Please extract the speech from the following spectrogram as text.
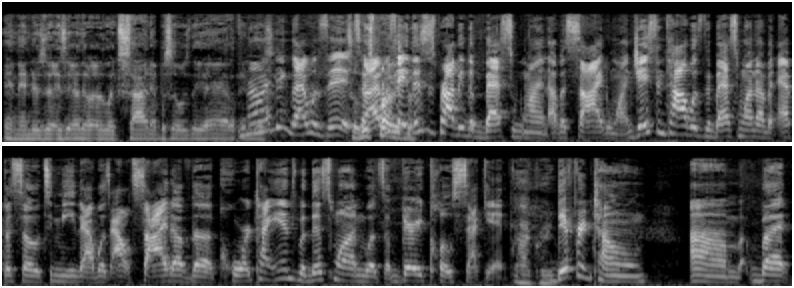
and then there's, there's other like side episodes they had. I think no, I think that was it. So, so I would say this is probably the best one of a side one. Jason Todd was the best one of an episode to me that was outside of the core Titans, but this one was a very close second. I agree. Different tone. Um, but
